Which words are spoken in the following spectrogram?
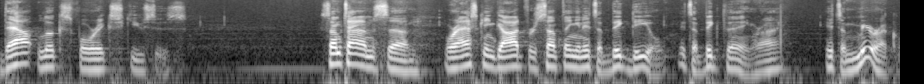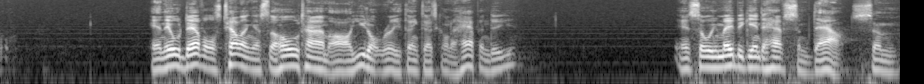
Doubt looks for excuses. Sometimes um, we're asking God for something and it's a big deal. It's a big thing, right? It's a miracle. And the old devil's telling us the whole time, oh, you don't really think that's going to happen, do you? And so we may begin to have some doubts, some,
